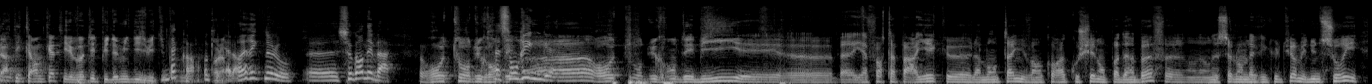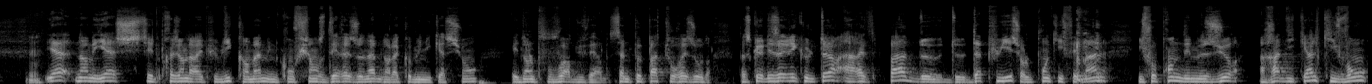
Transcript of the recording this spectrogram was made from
L'article 44, il est voté depuis 2018. D'accord. Alors, Eric Nolot, euh, second débat. Retour du grand débat, retour du grand débit, et euh, bah, il y a fort à parier que la montagne va encore accoucher non pas d'un bœuf, euh, on est salon de l'agriculture, mais d'une souris. Mmh. Il y a, non, mais il y a chez le président de la République quand même une confiance déraisonnable dans la communication et dans le pouvoir du verbe. Ça ne peut pas tout résoudre. Parce que les agriculteurs n'arrêtent pas d'appuyer sur le point qui fait mal. Il faut prendre des mesures radicales qui vont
